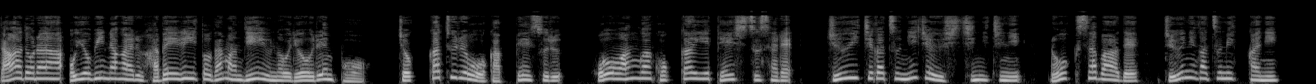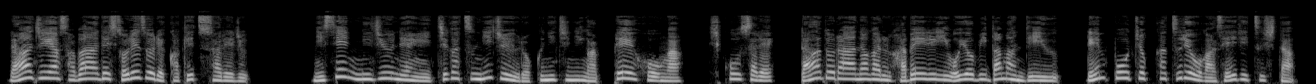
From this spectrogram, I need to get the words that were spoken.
ダードラー及びナガルハベリーとダマンディーユの両連邦直轄領を合併する法案が国会へ提出され、11月27日にロークサバーで12月3日にラージやサバーでそれぞれ可決される。2020年1月26日に合併法が施行され、ダードラーナガルハベーリー及びダマンディーウ、連邦直轄領が成立した。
